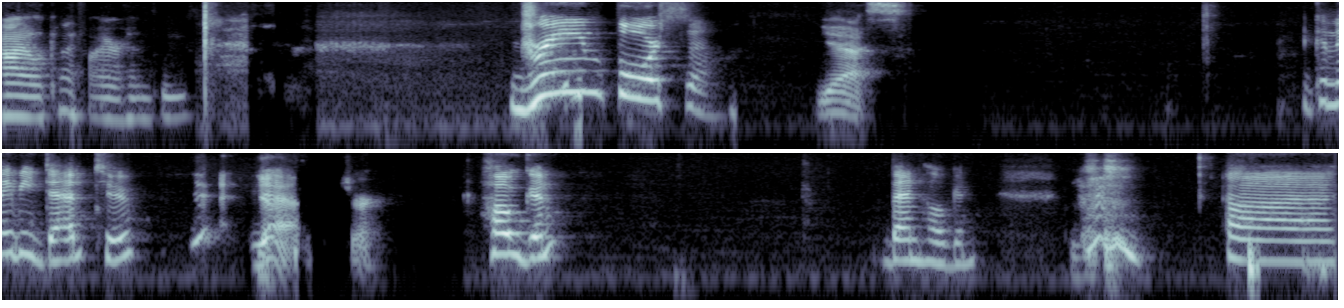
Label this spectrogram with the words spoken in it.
Kyle? Can I fire him, please? Dream foursome. Yes. Can they be dead too? Yeah. Sure. Hogan. Ben Hogan. uh,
